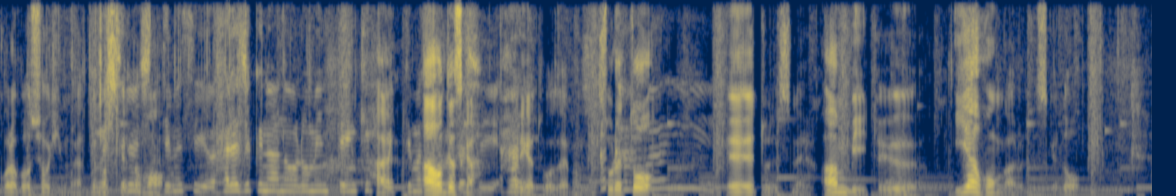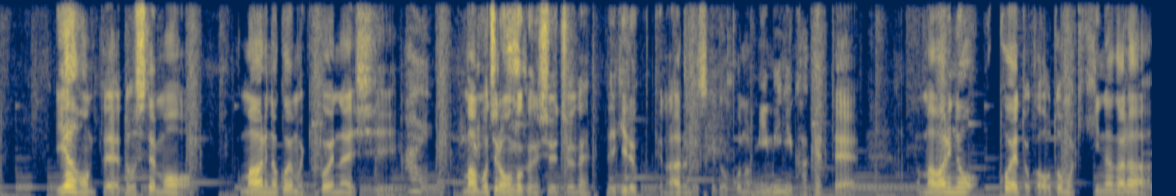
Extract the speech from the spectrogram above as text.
コラボ商品もやってますけども。原宿のあの路面店結構はい。行ってますよ、あ本当ですか、私。ありがうとうございます。それとえー、とですねアンビーというイヤホンがあるんですけどイヤホンってどうしても周りの声も聞こえないしはい。まあもちろん音楽に集中ねできるっていうのはあるんですけどこの耳にかけて周りの声とか音も聞きながら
